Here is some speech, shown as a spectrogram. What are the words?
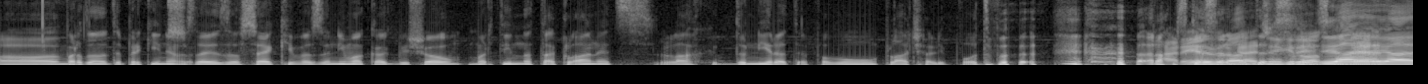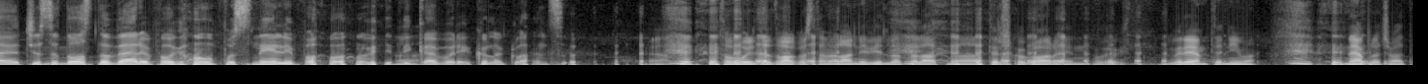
Um, Pardon, da te prekinem, so- zdaj za vse, ki vas zanima, kako bi šel Martin na ta klanec, lahko donirate, pa bomo plačali pot v Arabske Emirate. Ja, ja, bere. ja, če se dosta nabere, pa ga bomo posneli, pa bomo videli, Ja. kaj bo rekel na klancu. Ja, to bo ta dva, ko sta me lani videla pelati na Trško goro in verjemite, nima. Ne plačati.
